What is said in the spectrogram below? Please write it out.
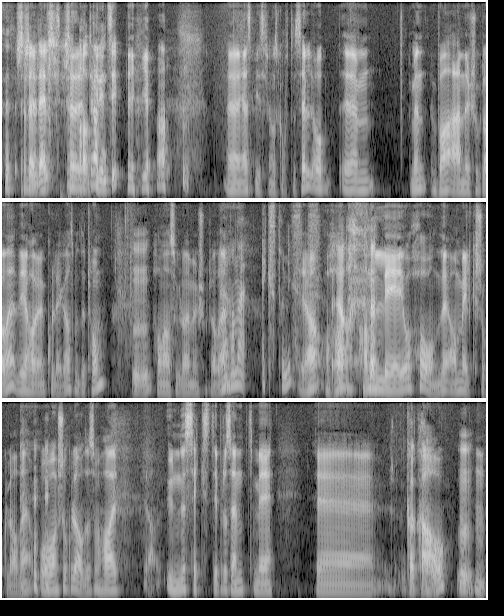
Generelt? Generelt, av ja. prinsipp? ja. Uh, jeg spiser det ganske ofte selv. Og, um, men hva er mørk sjokolade? Vi har jo en kollega som heter Tom. Mm. Han er også glad i mørk sjokolade. Han er ekstremist. Ja, og han, han ler jo hånlig av melkesjokolade. Og sjokolade som har ja, under 60% med eh, Kakao. Mm. Mm.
